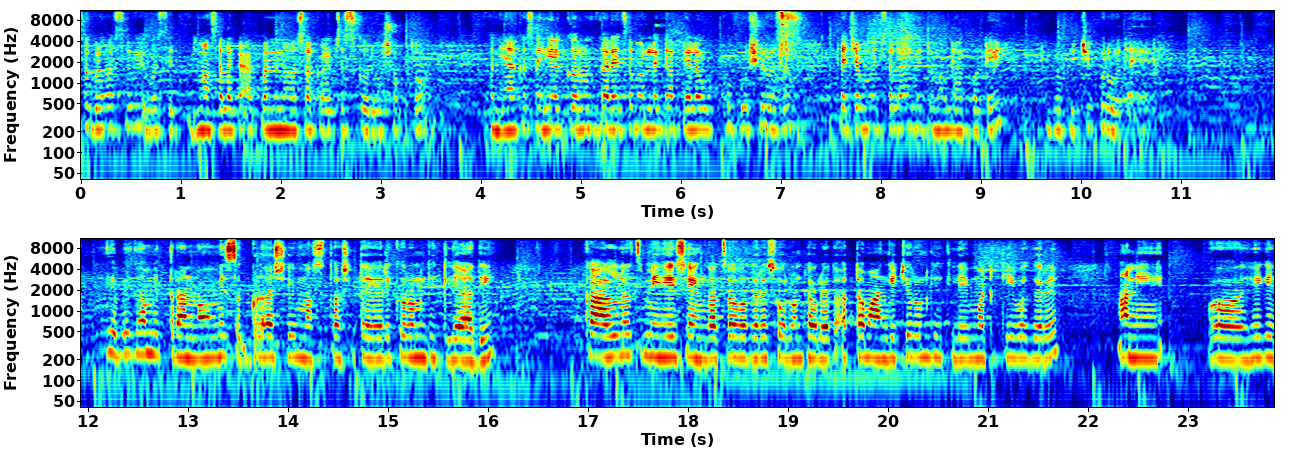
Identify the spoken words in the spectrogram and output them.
सगळं असं व्यवस्थित. मसाला काय आपण सकाळचंच करू शकतो. पण ह्या कसं हे करून करायचं म्हणलं की आपल्याला खूप उशीर होतो. त्याच्यामुळे चला मी तुम्हाला दाखवते भोगीची पूर्वतयारी. हे बघा मित्रांनो मी सगळं अशी मस्त अशी तयारी करून घेतली आधी. कालच मी हे शेंगाचं वगैरे सोलून ठेवलं होतं आता वांगी चिरून घेतली मटकी वगैरे. आणि हे घेत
